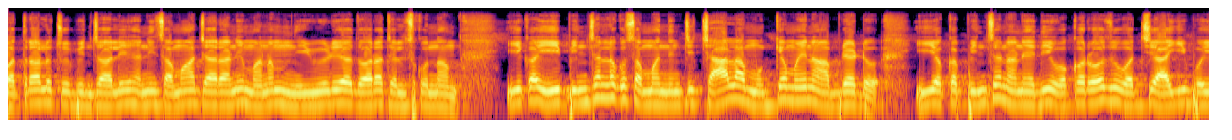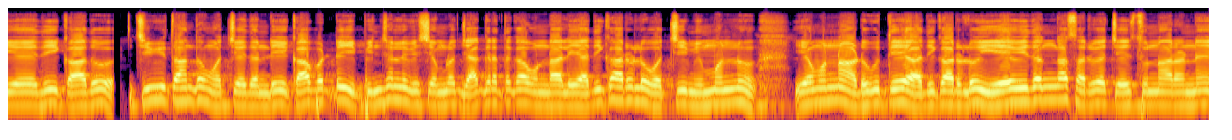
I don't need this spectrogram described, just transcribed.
పత్రాలు చూపించాలి అని సమాచారాన్ని మనం ఈ వీడియో ద్వారా తెలుసుకుందాం. ఇక ఈ పింఛన్లకు సంబంధించి చాలా ముఖ్యమైన అప్డేట్. ఈ యొక్క పింఛన్ అనేది ఒకరోజు వచ్చి ఆగిపోయేది కాదు. జీవితాంతం వచ్చేదండి. కాబట్టి ఈ పింఛన్ల విషయంలో జాగ్రత్తగా ఉండాలి. అధికారులు వచ్చి మిమ్మల్ని ఏమన్నా అడిగితే అధికారులు ఏ విధంగా సర్వే చేస్తున్నారనే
